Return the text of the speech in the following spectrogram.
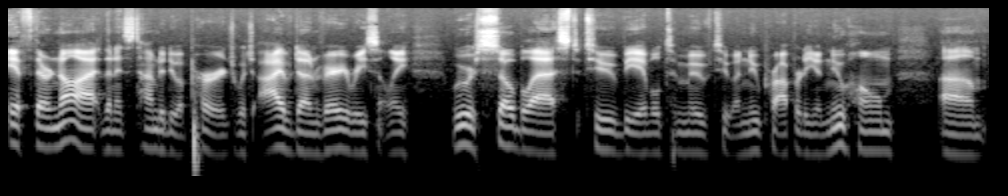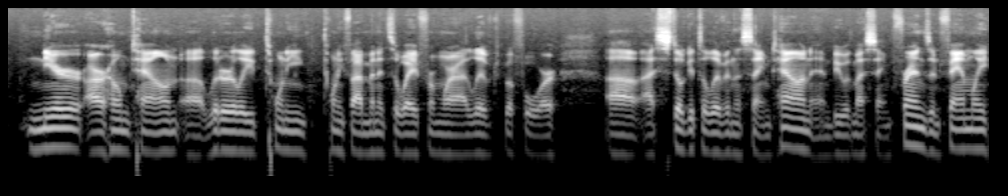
if they're not, then it's time to do a purge, which I've done very recently. We were so blessed to be able to move to a new property, a new home um, near our hometown, uh, literally 20, 25 minutes away from where I lived before. Uh, I still get to live in the same town and be with my same friends and family,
